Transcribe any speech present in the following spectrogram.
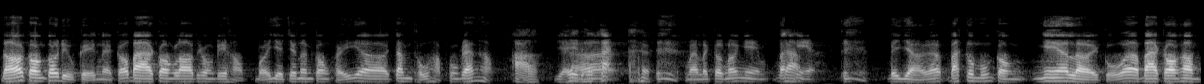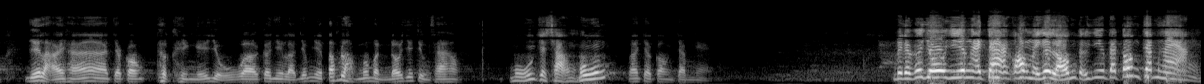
Đó con có điều kiện này có ba con lo cho con đi học bởi vậy cho nên con phải ờ, tranh thủ học con ráng học. Ờ vậy Đó. được á. Mà là con nói nghe bác Sao? nghe. Bây giờ á bác có muốn con nghe lời của ờ, ba con không? Với lại hả cho con thực hiện nghĩa vụ ờ, coi như là giống như tấm lòng của mình đối với trường sa không? Muốn cho sao muốn? Bác cho con trăm ngàn mày đừng có vô duyên ngay cha con mày cái lộn tự nhiên ta tốn trăm ngàn.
